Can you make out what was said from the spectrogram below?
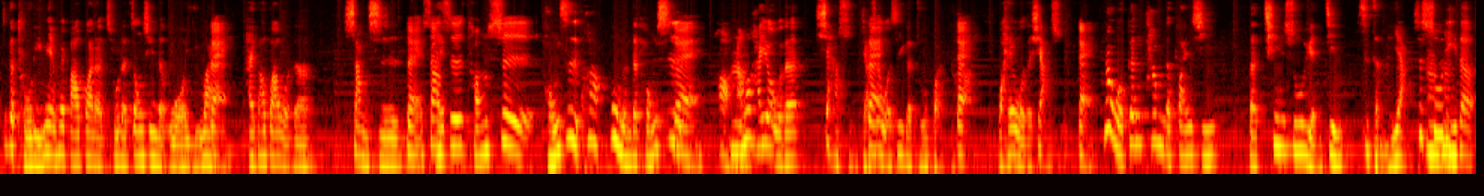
这个图里面会包括了除了中心的我以外，对，还包括我的上司，对，上司、同事、同事、跨部门的同事，对，好，然后还有我的下属。假设我是一个主管，对，我还有我的下属，对，那我跟他们的关系的亲疏远近是怎么样？是疏离的？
